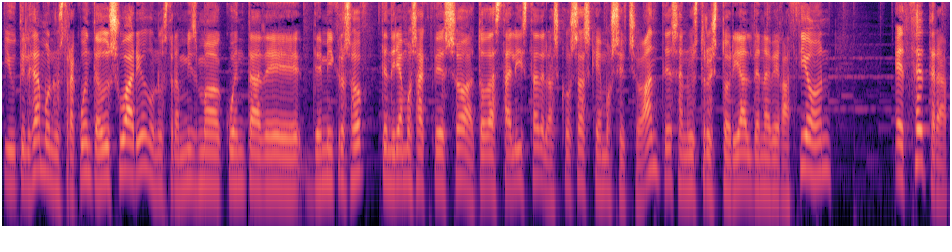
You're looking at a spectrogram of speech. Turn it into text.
y utilizamos nuestra cuenta de usuario, con nuestra misma cuenta de, Microsoft, tendríamos acceso a toda esta lista de las cosas que hemos hecho antes, a nuestro historial de navegación, etc.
